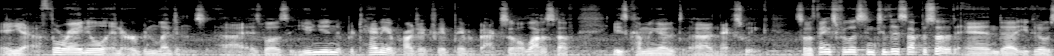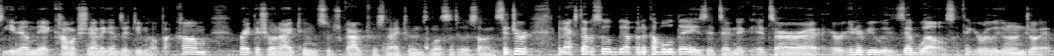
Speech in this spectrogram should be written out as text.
and yeah, Thor Annual and Urban Legends, uh, as well as Union Britannia Project trade paperback. So a lot of stuff is coming out uh, next week. So thanks for listening to this episode, and uh, you can always email me at comicshenanigans at gmail.com, rate the show on iTunes, subscribe to us on iTunes, and listen to us on Stitcher. The next episode will be up in a couple of days. It's our, it's our, uh, our interview with Zeb Wells. I think you're really going to enjoy it.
